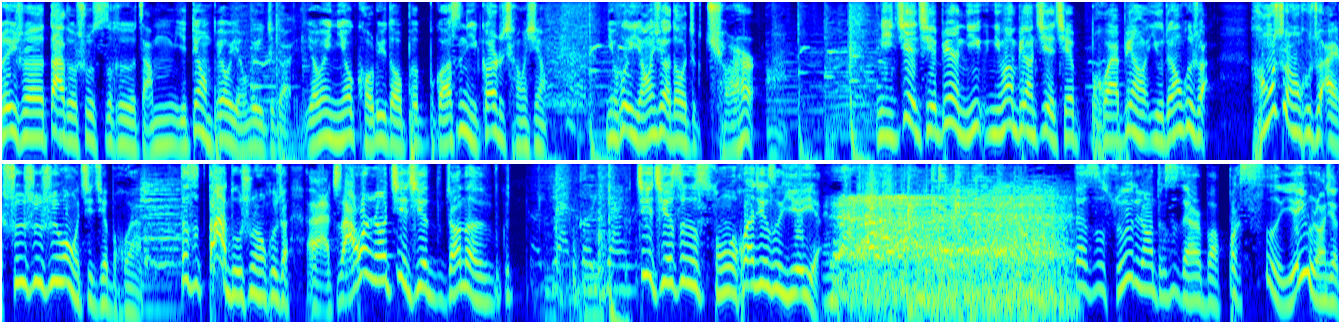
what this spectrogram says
所以说，大多数时候咱们一定不要因为这个，因为你要考虑到不不光是你个人的诚信，你会影响到这个圈儿啊。你借钱，别人你你问别人借钱不还，别人有的人会说，很少人会说，哎，谁谁谁问我借钱不还，但是大多数人会说，哎，这会儿人借钱真的，借钱是怂，还钱是爷爷。但是所有的人都是这样吧？不是，也有人家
